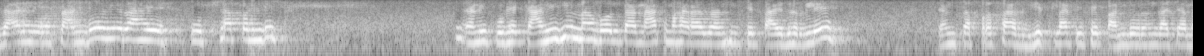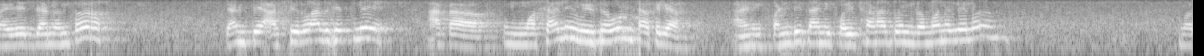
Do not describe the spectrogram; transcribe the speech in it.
जाणीव सांडवीर आहे. कुठला पंडित. आणि पुढे काहीही न बोलता नाथ महाराजांचे पाय धरले. त्यांचा प्रसाद घेतला तिथे पांडुरंगाच्या नैवेद्यानंतर. त्यांचे आशीर्वाद घेतले. आता मसाले विझवून टाकल्या. आणि पंडितांनी पैठणातून गमन गेलं मग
